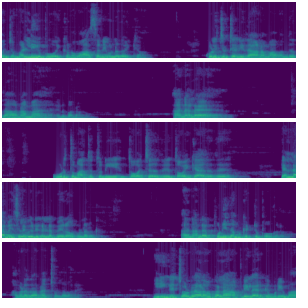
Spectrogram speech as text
கொஞ்சம் மல்லிகைப்பூ வைக்கணும் வாசனை உள்ளது வைக்கணும். குளிச்சுட்டு நிதானமாக வந்து தான் நம்ம இது பண்ணணும். அதனால் உடுத்து மாற்று துணி துவைச்சது துவைக்காதது எல்லாமே சில வீடுகளில் பீரோவுக்குள்ளே இருக்குது அதனால் புனிதம் கெட்டு போகிறது. அவ்வளோதான் நான் சொல்ல வரேன். நீங்கள் சொல்கிற அளவுக்கெல்லாம் அப்படிலாம் இருக்க முடியுமா?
